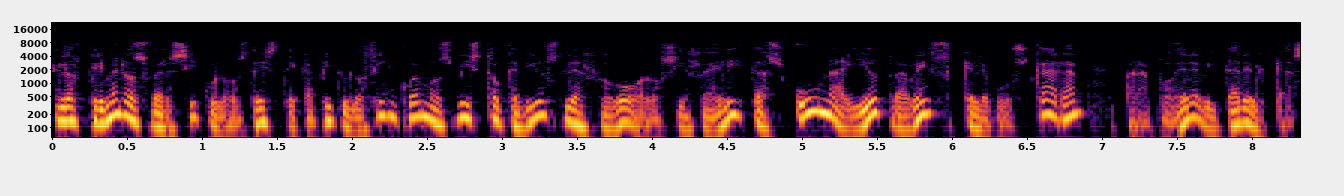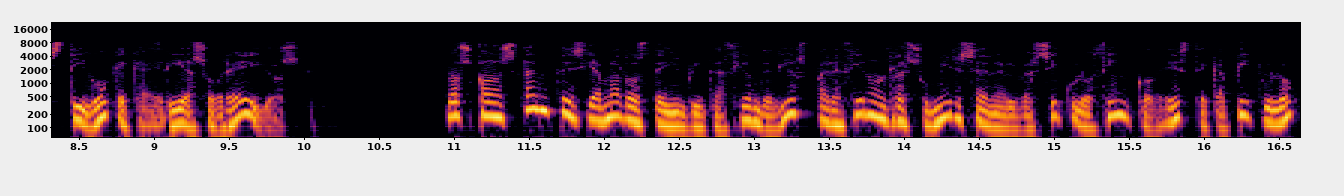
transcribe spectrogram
En los primeros versículos de este capítulo 5 hemos visto que Dios les rogó a los israelitas una y otra vez que le buscaran para poder evitar el castigo que caería sobre ellos. Los constantes llamados de invitación de Dios parecieron resumirse en el versículo 5 de este capítulo,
